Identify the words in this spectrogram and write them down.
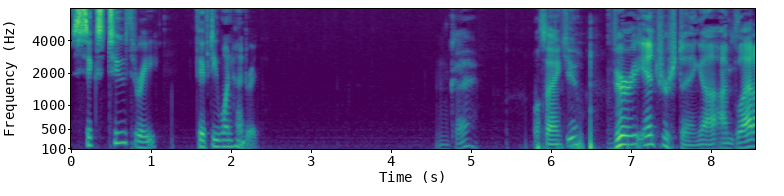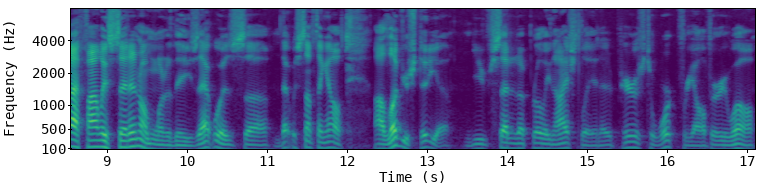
623 5100. Okay. Well, thank you. Very interesting. Uh, I'm glad I finally set in on one of these. That was uh, that was something else. I love your studio. You've set it up really nicely, and it appears to work for y'all very well.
